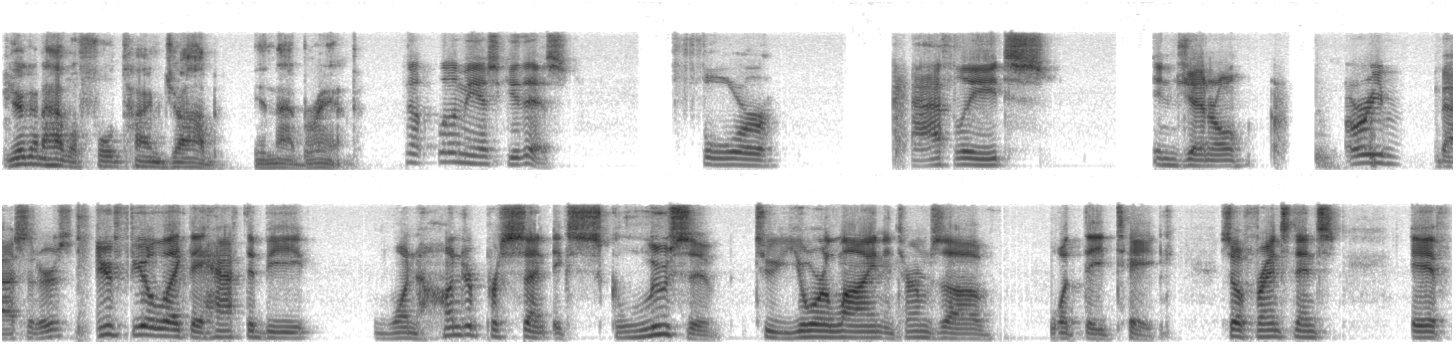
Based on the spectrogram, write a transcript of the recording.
you're going to have a full-time job in that brand. Now let me ask you this. For athletes in general or even ambassadors, do you feel like they have to be 100% exclusive to your line in terms of what they take? So, for instance, if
